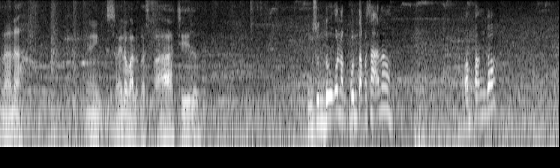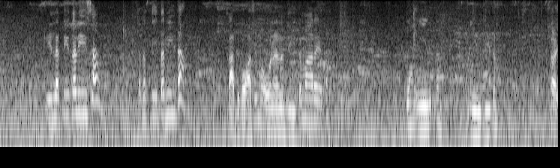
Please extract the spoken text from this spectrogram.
Wala na. Thanks. May lumalabas pa. Chill. Yung sundo ko, nagpunta pa sa ano? Pampanga. Kila Tita Lisa. Tsaka Tita Nida. Sabi ko kasi mauna na dito, mare. Yan, init na. Init dito. Sorry.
